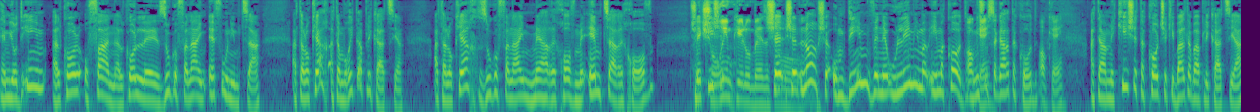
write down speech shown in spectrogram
הם יודעים על כל אופן, על כל uh, זוג אופניים, איפה הוא נמצא. אתה לוקח, אתה מוריד את האפליקציה, אתה לוקח זוג אופניים מהרחוב, מאמצע הרחוב. שקשורים כאילו באיזשהו... ש, ש, לא, שעומדים ונעולים עם, עם הקוד. אוקיי. מישהו סגר את הקוד. אוקיי. אתה מקיש את הקוד שקיבלת באפליקציה,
